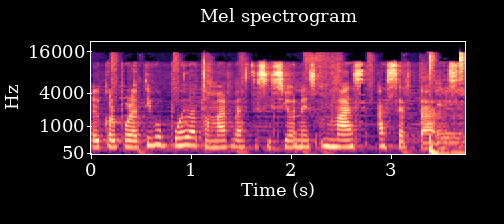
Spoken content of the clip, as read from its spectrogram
el corporativo pueda tomar las decisiones más acertadas.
